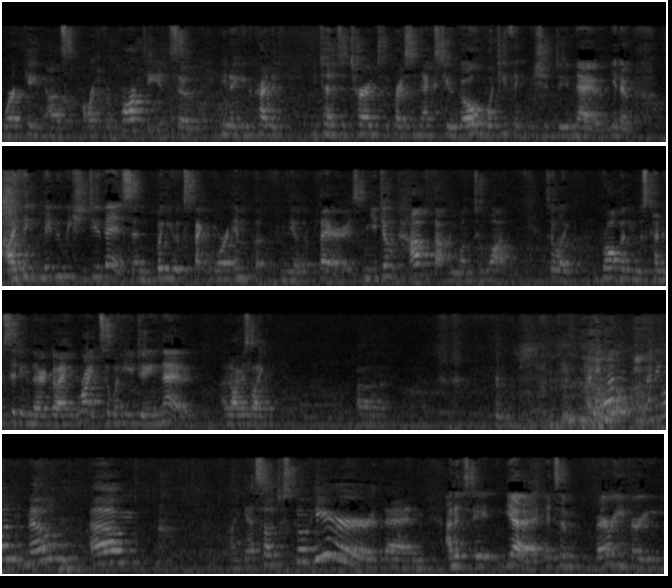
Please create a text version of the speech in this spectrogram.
working as part of a party, and so you know you kind of you tend to turn to the person next to you and go, oh, "What do you think we should do now?" You know, I think maybe we should do this, and but you expect more input from the other players, and you don't have that in one to one. So like Robin was kind of sitting there going, "Right, so what are you doing now?" And I was like, uh, "Anyone? Anyone? No." Um, I guess I'll just go here then. And it's it, yeah, it's a very very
